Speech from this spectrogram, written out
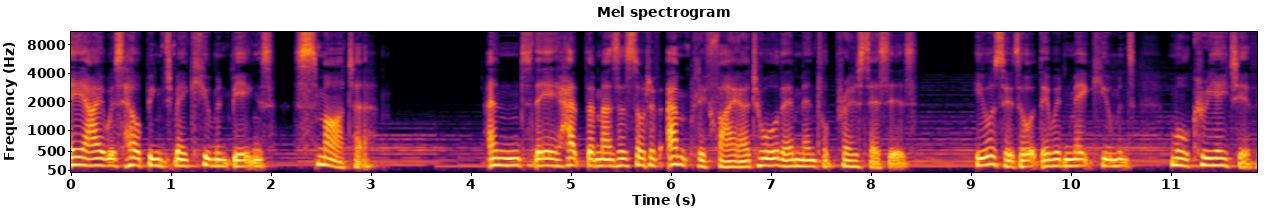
AI was helping to make human beings smarter. and they had them as a sort of amplifier to all their mental processes. He also thought they would make humans more creative.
